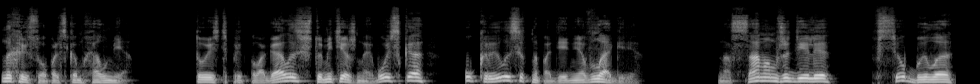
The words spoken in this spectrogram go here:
на Хрисопольском холме то есть предполагалось, что мятежное войско укрылось от нападения в лагере. На самом же деле все было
